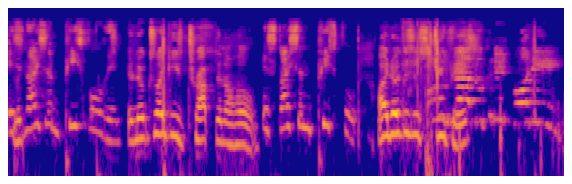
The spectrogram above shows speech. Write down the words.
It's Look- nice and peaceful then. It looks like he's trapped in a hole. It's nice and peaceful. I know this is Oh, stupid. yeah, look at his body.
